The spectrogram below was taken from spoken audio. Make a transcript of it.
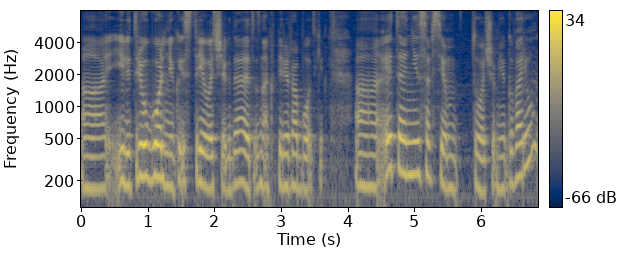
А, или треугольник из стрелочек, да, это знак переработки. А, это не совсем то, о чем я говорю.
